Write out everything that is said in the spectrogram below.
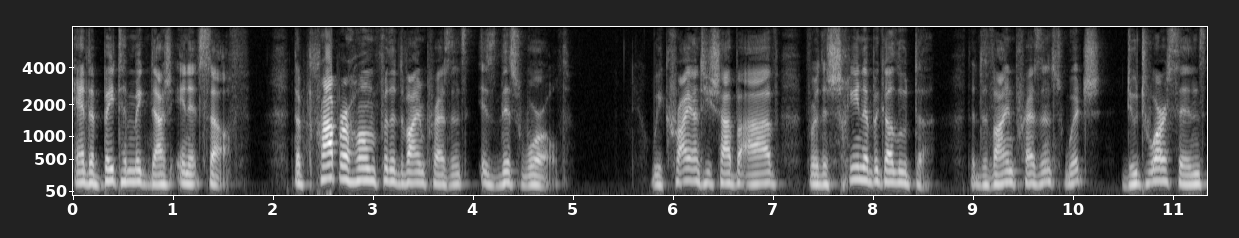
and a Beit HaMikdash in itself. The proper home for the divine presence is this world. We cry on Tisha B'Av for the Shekhinah Begaluta, the divine presence which, due to our sins,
